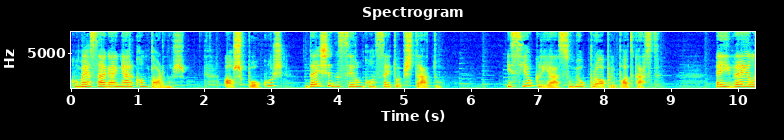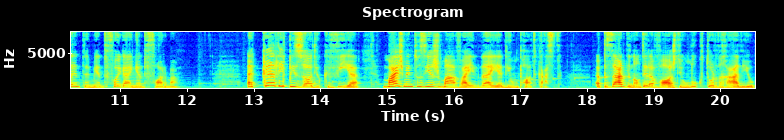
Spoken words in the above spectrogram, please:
começa a ganhar contornos. Aos poucos, deixa de ser um conceito abstrato. E se eu criasse o meu próprio podcast? A ideia lentamente foi ganhando forma. A cada episódio que via, mais me entusiasmava a ideia de um podcast. Apesar de não ter a voz de um locutor de rádio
